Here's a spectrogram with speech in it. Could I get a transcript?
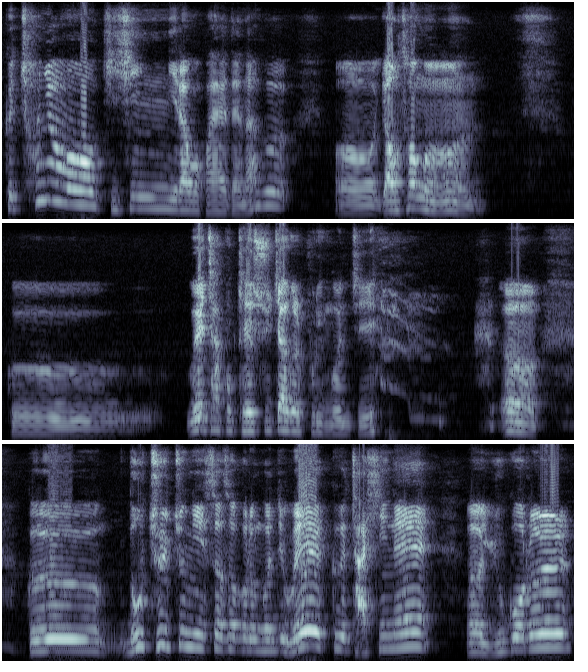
그 처녀 귀신이라고 봐야 되나 그 어, 여성은 그 왜 자꾸 개수작을 부린 건지 어, 그 노출증이 있어서 그런 건지 왜 그 자신의 어, 유고를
